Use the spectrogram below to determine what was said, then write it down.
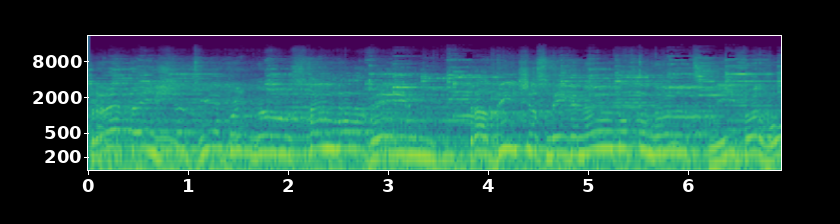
Pretteester 2.0, de elevering. Tradities meegenuit op de neut, niet verholen.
